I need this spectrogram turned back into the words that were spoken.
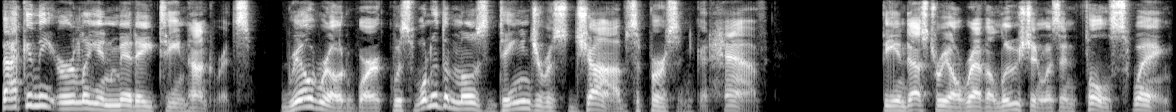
Back in the early and mid-1800s, railroad work was one of the most dangerous jobs a person could have. The Industrial Revolution was in full swing,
